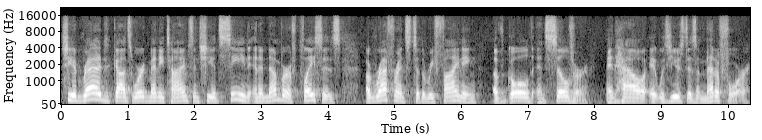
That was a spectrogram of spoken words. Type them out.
she had read God's word many times and she had seen in a number of places a reference to the refining of gold and silver and how it was used as a metaphor.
